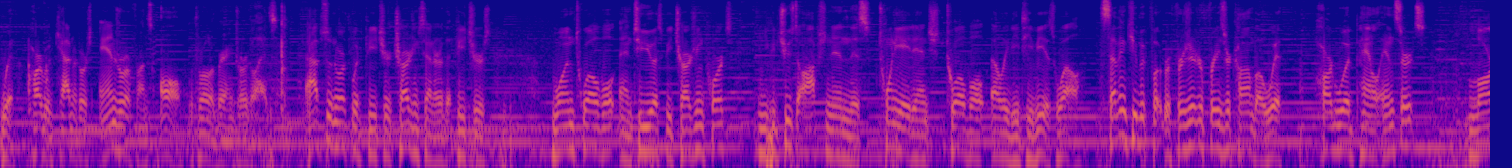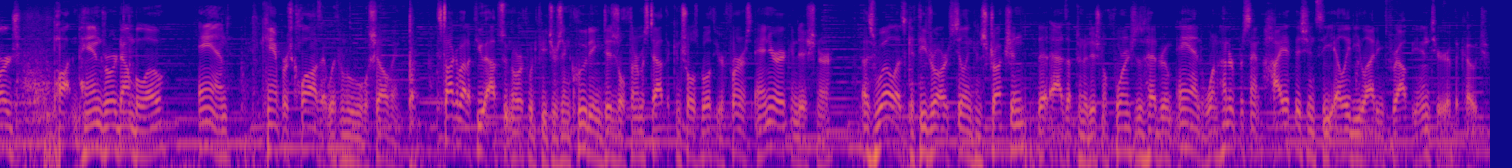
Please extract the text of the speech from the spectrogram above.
with hardwood cabinet doors and drawer fronts, all with roller bearing drawer glides. Absolute Northwood feature charging center that features one 12 volt and two USB charging ports, and you can choose to option in this 28 inch 12 volt LED TV as well. 7 cubic foot refrigerator freezer combo with hardwood panel inserts, large pot and pan drawer down below, and camper's closet with removable shelving. Let's talk about a few Absolute Northwood features, including digital thermostat that controls both your furnace and your air conditioner, as well as cathedral arch ceiling construction that adds up to an additional 4 inches of headroom and 100% high efficiency LED lighting throughout the interior of the coach.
